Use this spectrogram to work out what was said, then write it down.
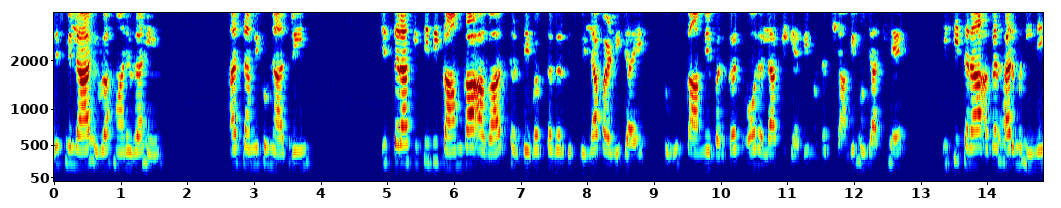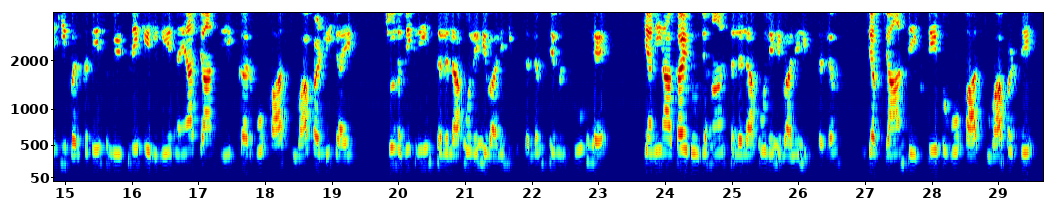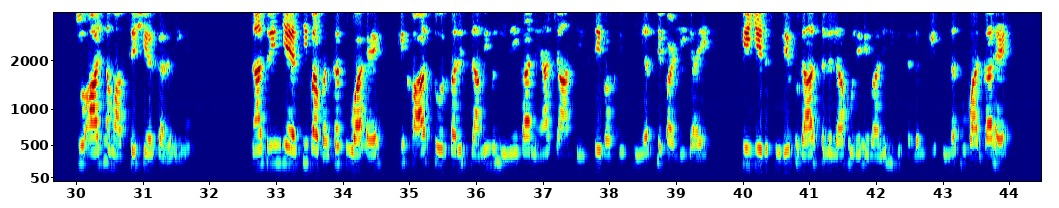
बिस्मिल्लाहिर्रहमानिर्रहीम। अस्सलाम वालेकुम नाजरीन। जिस तरह किसी भी काम का आगाज़ करते वक्त अगर बिस्मिल्लाह पढ़ ली जाए तो उस काम में बरकत और अल्लाह की गैबी मदद शामिल हो जाती है। इसी तरह अगर हर महीने की बरकतें समेटने के लिए नया चाँद देखकर वो खास दुआ पढ़ ली जाए, जो नबी करीम सल्लल्लाहु अलैहि वसल्लम से मंसूब है, यानी आका दो जहाँ सल्लल्लाहु अलैहि वसल्लम जब चाँद देखते तो वो खास दुआ पढ़ते जो आज हम आपसे शेयर कर रहे हैं। नाजरीन, ये ऐसी बाबरकत दुआ है कि खास तौर पर इस्लामी महीने का नया चाँद देखते वक्त इस नीयत से पढ़ ली जाए कि ये रसूल खुदा सल्लल्लाहु अलैहि वसल्लम की सुन्नत मुबारक है।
